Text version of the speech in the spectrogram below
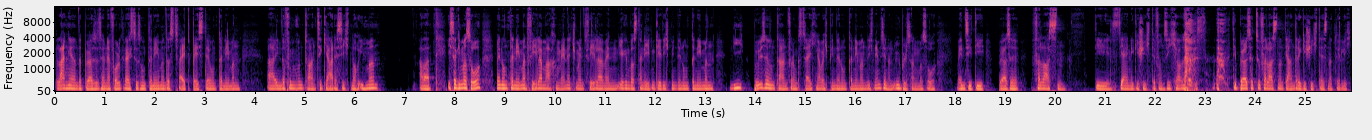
lange an der Börse sein erfolgreichstes Unternehmen, das zweitbeste Unternehmen äh, in der 25-Jahre-Sicht noch immer. Aber ich sage immer so, wenn Unternehmen Fehler machen, Managementfehler, wenn irgendwas daneben geht, ich bin den Unternehmen nie böse unter Anführungszeichen, aber ich bin den Unternehmen, ich nehme sie dann übel, sagen wir so, wenn sie die Börse verlassen. Die ist die eine Geschichte von sich aus, die Börse zu verlassen und die andere Geschichte ist natürlich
